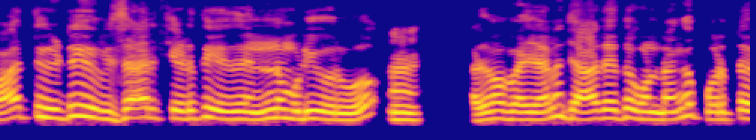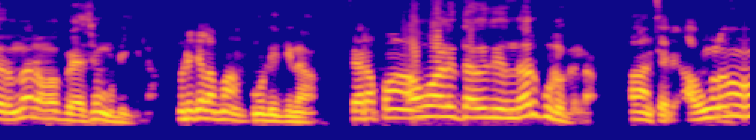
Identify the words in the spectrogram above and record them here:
பார்த்துக்கிட்டு விசாரிச்சு எடுத்து எது என்ன முடிவு வருவோ ஆ. அது மாதிரி பையனா ஜாதகத்தை கொண்டாங்க பொறுத்த இருந்தா நம்ம பேச முடிக்கலாம். முடிக்கலாமா? முடிக்கலாம். சரி அப்போ அவங்களுக்கு தகுதி இருந்தாலும் கொடுக்கலாம். ஆ சரி. அவங்களும்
